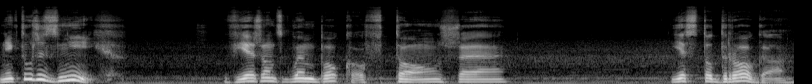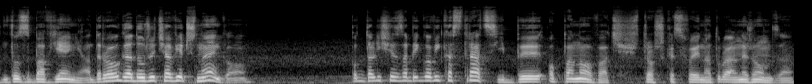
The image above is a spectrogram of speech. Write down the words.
Niektórzy z nich, wierząc głęboko w to, że jest to droga do zbawienia, droga do życia wiecznego, poddali się zabiegowi kastracji, by opanować troszkę swoje naturalne żądze.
